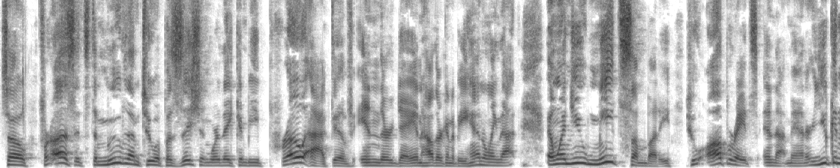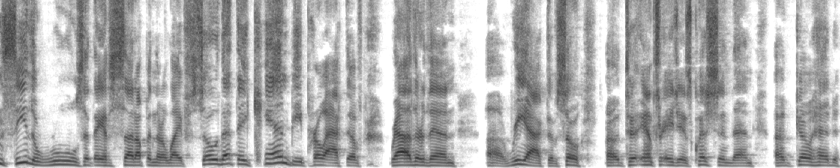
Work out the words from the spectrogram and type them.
So for us it's to move them to a position where they can be proactive in their day and how they're going to be handling that. And when you meet somebody who operates in that manner you can see the rules that they have set up in their life so that they can be proactive rather than uh, reactive. So uh, to answer aj's question then uh, go ahead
